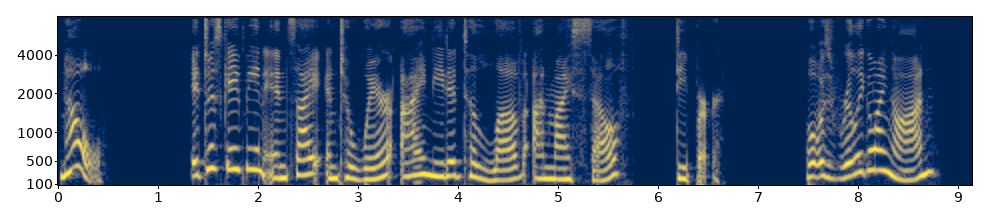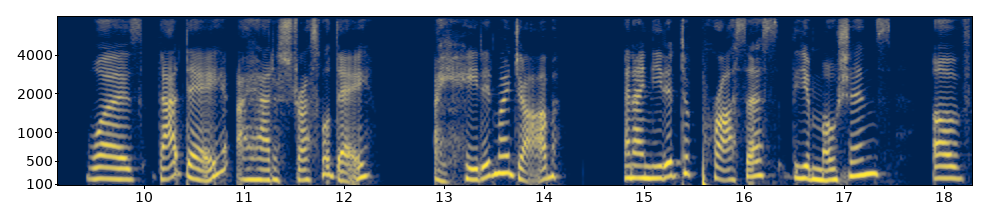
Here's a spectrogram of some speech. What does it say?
No. It just gave me an insight into where I needed to love on myself deeper. What was really going on was that day I had a stressful day. I hated my job and I needed to process the emotions of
